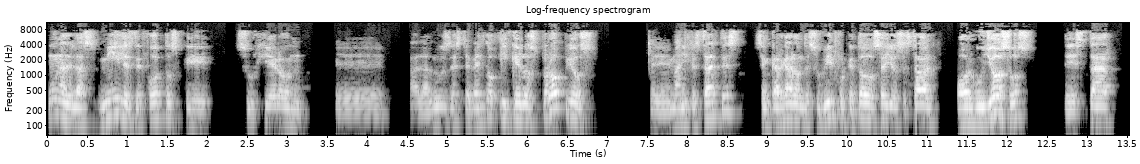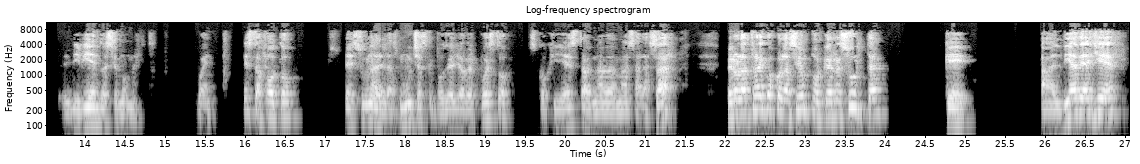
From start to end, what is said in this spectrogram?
una de las miles de fotos que surgieron eh, a la luz de este evento y que los propios eh, manifestantes se encargaron de subir porque todos ellos estaban orgullosos de estar viviendo ese momento. Bueno, esta foto es una de las muchas que podría yo haber puesto, escogí esta nada más al azar, pero la traigo a colación porque resulta que al día de ayer,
